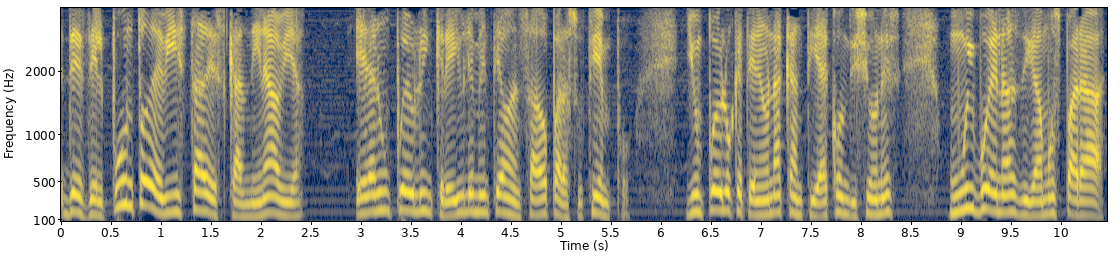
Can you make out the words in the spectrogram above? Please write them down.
Desde el punto de vista de Escandinavia, eran un pueblo increíblemente avanzado para su tiempo y un pueblo que tenía una cantidad de condiciones muy buenas, digamos, para,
